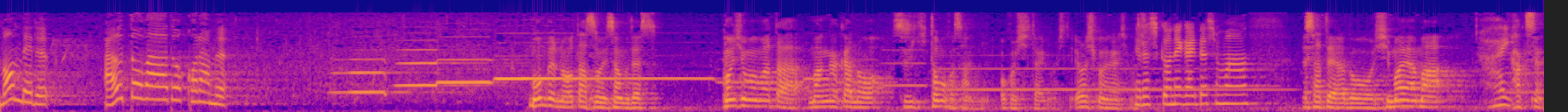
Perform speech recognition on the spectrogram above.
モンベルアウトワードコラム。モンベルの辰野勇です。今週もまた漫画家の鈴木智子さんにお越しいただきましてよろしくお願いします。よろしくお願いいたします。さてあの島山はい。百選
